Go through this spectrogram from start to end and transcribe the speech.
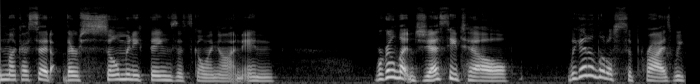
And like I said, there's so many things that's going on. And we're going to let Jesse tell. We got a little surprise. We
